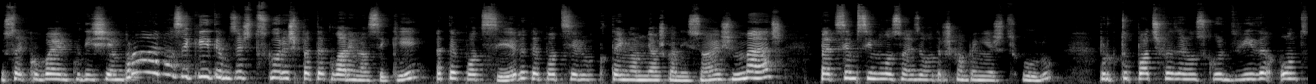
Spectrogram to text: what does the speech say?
Eu sei que o banco diz sempre, ah, não sei quê, temos este seguro espetacular e não sei quê. Até pode ser, até pode ser o que tenha melhores condições, mas Pede sempre simulações a outras companhias de seguro, porque tu podes fazer um seguro de vida onde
